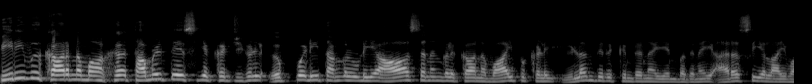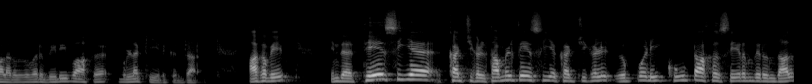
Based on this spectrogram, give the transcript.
பிரிவு காரணமாக தமிழ் தேசிய கட்சிகள் எப்படி தங்களுடைய ஆசனங்களுக்கான வாய்ப்புகளை இழந்திருக்கின்றன என்பதனை அரசியல் ஆய்வாளர் ஒருவர் விரிவாக விளக்கியிருக்கின்றார் ஆகவே இந்த தேசிய கட்சிகள் தமிழ் தேசிய கட்சிகள் எப்படி கூட்டாக சேர்ந்திருந்தால்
